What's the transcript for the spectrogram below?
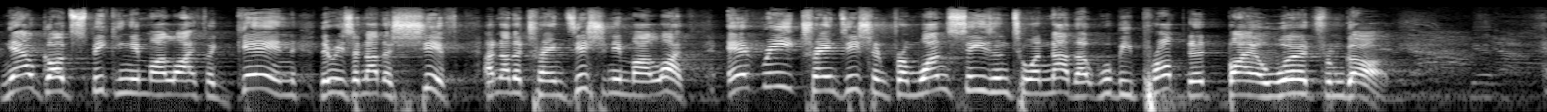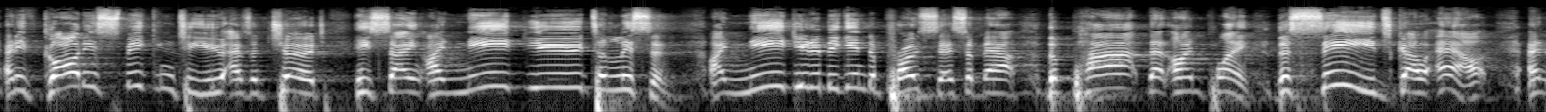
Now God's speaking in my life again. There is another shift, another transition in my life. Every transition from one season to another will be prompted by a word from God. And if God is speaking to you as a church, He's saying, I need you to listen. I need you to begin to process about the part that I'm playing. The seeds go out, and,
